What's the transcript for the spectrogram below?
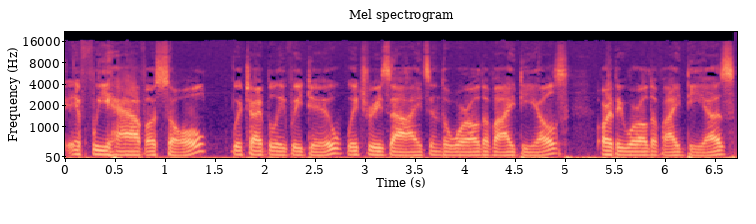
if we have a soul, which I believe we do, which resides in the world of ideals or the world of ideas,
